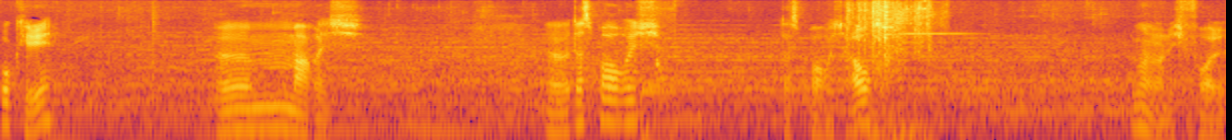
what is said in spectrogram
Okay. Ähm, mache ich. Äh, das brauche ich. Das brauche ich auch. Immer noch nicht voll.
